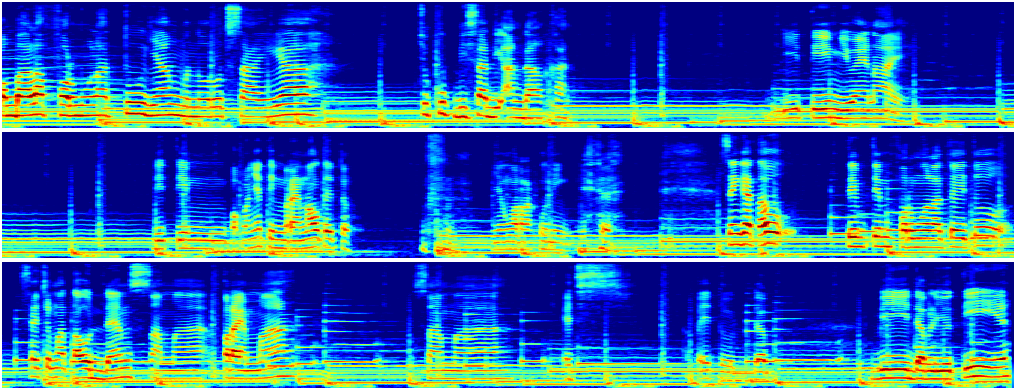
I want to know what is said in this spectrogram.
pembalap Formula 2 yang menurut saya cukup bisa diandalkan di tim UNI. Di tim pokoknya tim Renault itu. yang warna kuning. saya nggak tahu tim-tim Formula 2 itu saya cuma tahu Dams sama Prema sama H apa itu BWT ya.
